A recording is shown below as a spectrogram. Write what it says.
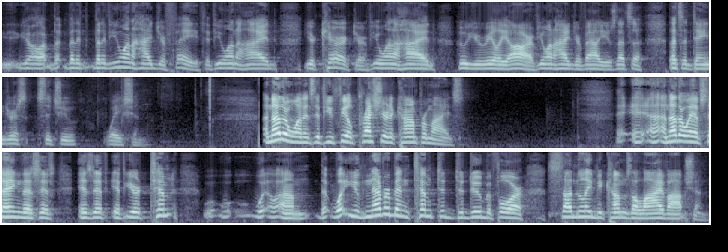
you all are, but but if, but if you want to hide your faith, if you want to hide your character, if you want to hide who you really are, if you want to hide your values, that's a, that's a dangerous situation. Another one is if you feel pressure to compromise. Another way of saying this is, is if, if you're tempted, um, that what you've never been tempted to do before suddenly becomes a live option.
